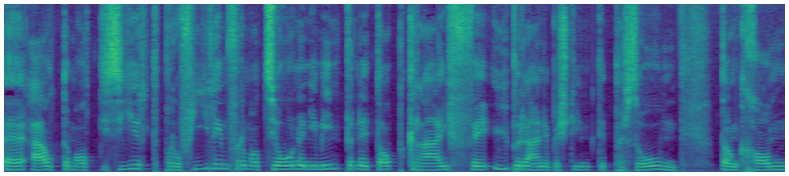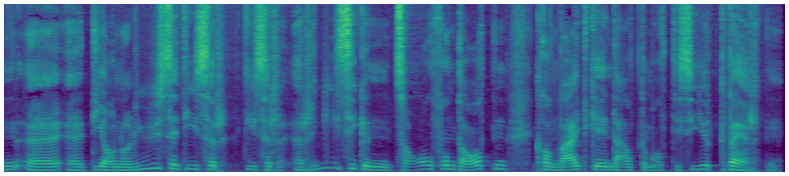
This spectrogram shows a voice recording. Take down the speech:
äh, automatisiert Profilinformationen im Internet abgreife über eine bestimmte Person, dann kann äh, äh, die Analyse dieser, dieser riesigen Zahl von Daten kann weitgehend automatisiert werden.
